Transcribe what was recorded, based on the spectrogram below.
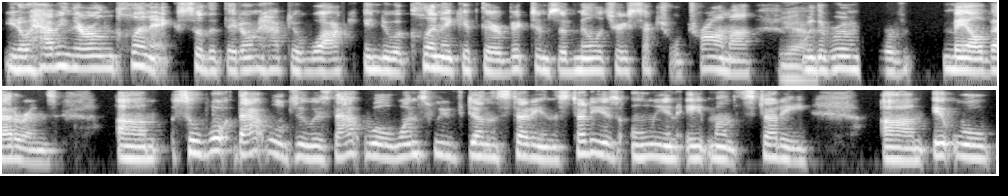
you know, having their own clinics so that they don't have to walk into a clinic if they're victims of military sexual trauma yeah. with a room for male veterans. Um, so what that will do is that will once we've done the study, and the study is only an eight-month study, um, it will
